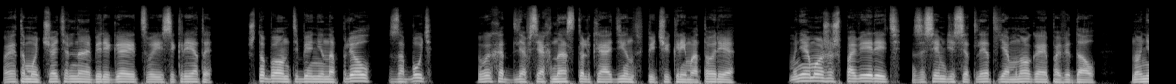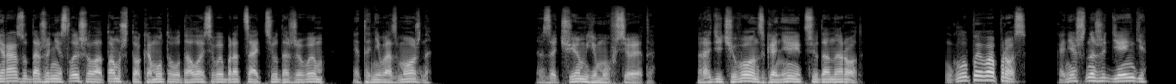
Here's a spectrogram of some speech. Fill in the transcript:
поэтому тщательно оберегает свои секреты. Чтобы он тебе не наплел, забудь. Выход для всех нас только один в печи крематория. Мне можешь поверить, за 70 лет я многое повидал, но ни разу даже не слышал о том, что кому-то удалось выбраться отсюда живым. Это невозможно. Зачем ему все это? Ради чего он сгоняет сюда народ? Глупый вопрос. Конечно же, деньги.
